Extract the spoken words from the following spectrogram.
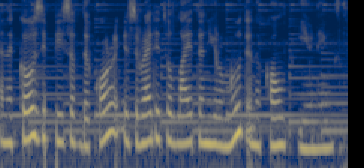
and a cozy piece of decor is ready to lighten your mood in the cold evenings.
